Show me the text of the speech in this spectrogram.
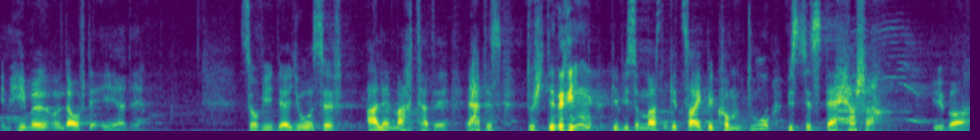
im Himmel und auf der Erde. So wie der Josef alle Macht hatte. Er hat es durch den Ring gewissermaßen gezeigt bekommen. Du bist jetzt der Herrscher über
